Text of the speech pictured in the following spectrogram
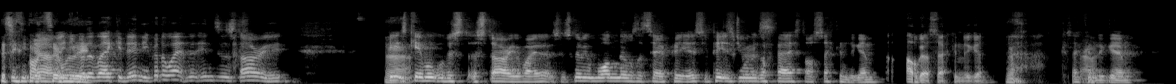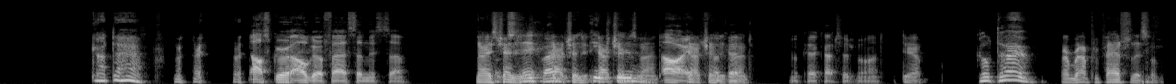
It's you know I mean? You've got to work it in. You've got to work it into the story. Peters came up with a, a story of why. So it's going to be one 0 to Terry Peters. So Peters, do you want to go first or second again? I'll go second again. Second again. God damn. I'll screw it. I'll go first then this time. No, he's Fuck's changed. sake, man. Can't change, It keeps can't change his mind. All right, Can't okay. his mind. Okay, catch his mind. Yeah. God damn. I'm, I'm prepared for this one.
